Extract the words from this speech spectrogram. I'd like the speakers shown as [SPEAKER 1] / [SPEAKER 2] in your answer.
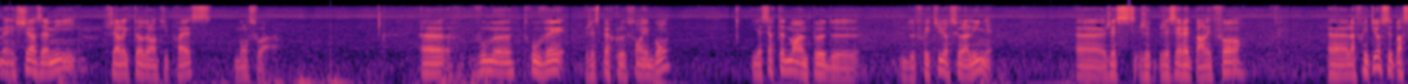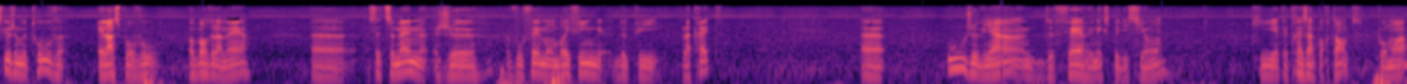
[SPEAKER 1] Mes chers amis, chers lecteurs de l'Antipresse, bonsoir. Euh, vous me trouvez, j'espère que le son est bon. Il y a certainement un peu de, friture sur la ligne. Euh, j'essaierai de parler fort. Euh, la friture, c'est parce que je me trouve, hélas pour vous, au bord de la mer. cette semaine, je vous fais mon briefing depuis la Crète où je viens de faire une expédition qui était très importante pour moi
